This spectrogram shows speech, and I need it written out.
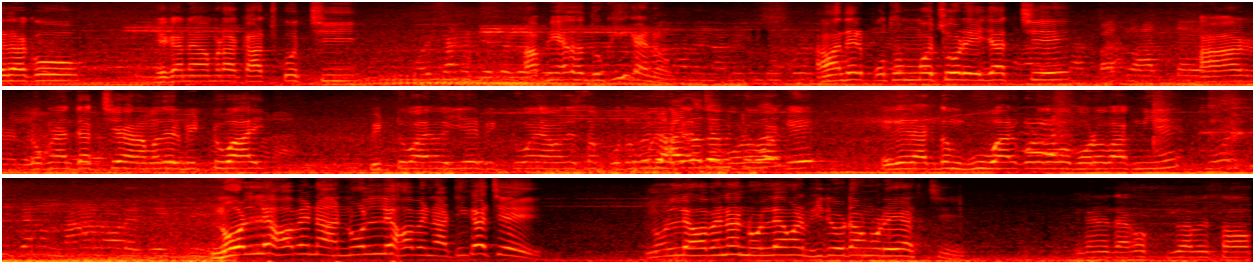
এ দেখো, এখানে আমরা কাজ করছি। আপনি এত দুঃখী কেন? আমাদের প্রথম বছর এই যাচ্ছে, আর লোকনাথ যাচ্ছে, আর আমাদের বিট্টু ভাই। বিট্টু ভাই ওই যে বিট্টু ভাই আমাদের সব প্রথম বড়। বাঘে এদের একদম গু বার করে দেবো বড় বাঘ নিয়ে। নড়লে হবে না নড়লে হবে না ঠিক আছে? নড়লে হবে না নড়লে আমার ভিডিওটাও নড়ে যাচ্ছে। এখানে দেখো কীভাবে সব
